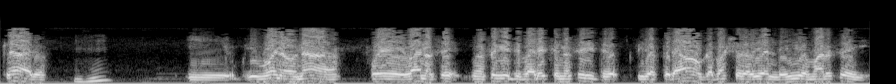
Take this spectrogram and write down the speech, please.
Claro. y, y bueno, nada, fue, bueno, no sé, no sé qué te parece, no sé si, te, si lo esperaba o capaz yo lo había leído, Marce.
